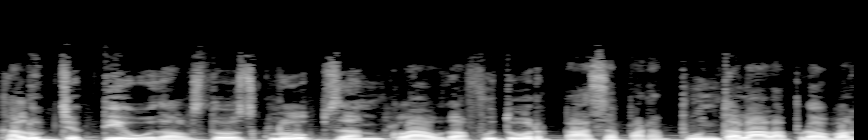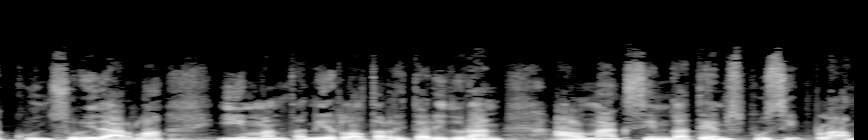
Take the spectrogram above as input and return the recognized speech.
que l'objectiu dels dos clubs en clau de futur passa per apuntalar la prova, consolidar-la i mantenir-la al territori durant el màxim de temps possible.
